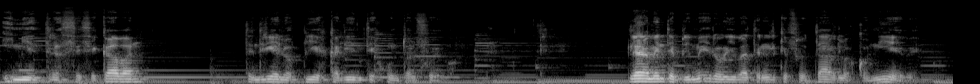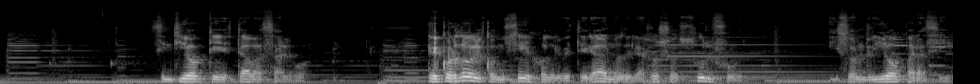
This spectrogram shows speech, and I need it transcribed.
y mientras se secaban, tendría los pies calientes junto al fuego. Claramente primero iba a tener que frotarlos con nieve. Sintió que estaba salvo Recordó el consejo del veterano del arroyo Sulfur y sonrió para sí.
